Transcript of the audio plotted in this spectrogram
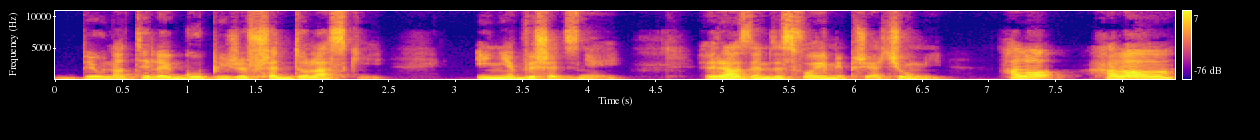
Był na tyle głupi, że wszedł do laski i nie wyszedł z niej. Razem ze swoimi przyjaciółmi. Halo? Halo?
